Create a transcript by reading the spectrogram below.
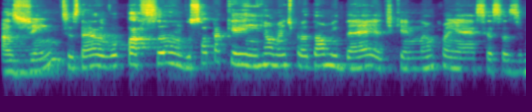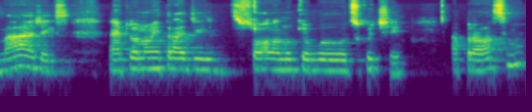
As gentes, né? Eu vou passando só para quem realmente para dar uma ideia de quem não conhece essas imagens, né? para eu não entrar de sola no que eu vou discutir. A próxima.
